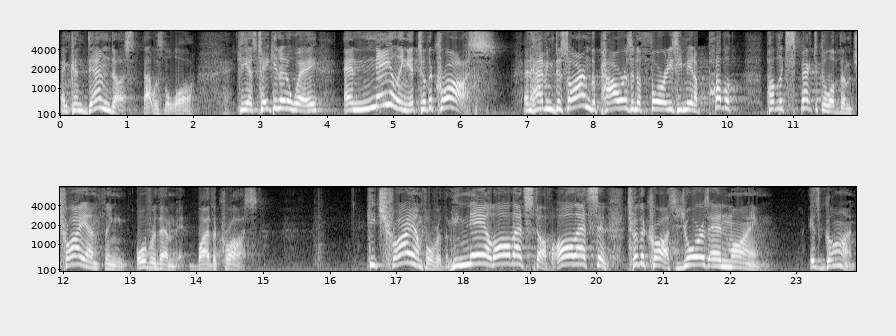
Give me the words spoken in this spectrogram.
and condemned us. That was the law. He has taken it away and nailing it to the cross. And having disarmed the powers and authorities, he made a public, public spectacle of them, triumphing over them by the cross. He triumphed over them. He nailed all that stuff, all that sin to the cross, yours and mine. It's gone.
